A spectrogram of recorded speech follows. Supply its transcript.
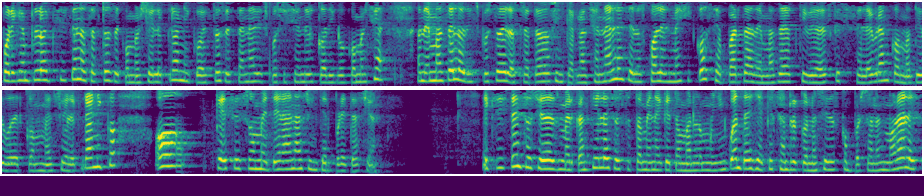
Por ejemplo, existen los actos de comercio electrónico. Estos están a disposición del Código Comercial, además de lo dispuesto de los tratados internacionales de los cuales México se aparta, además de actividades que se celebran con motivo del comercio electrónico o que se someterán a su interpretación. Existen sociedades mercantiles, esto también hay que tomarlo muy en cuenta, ya que son reconocidas como personas morales,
